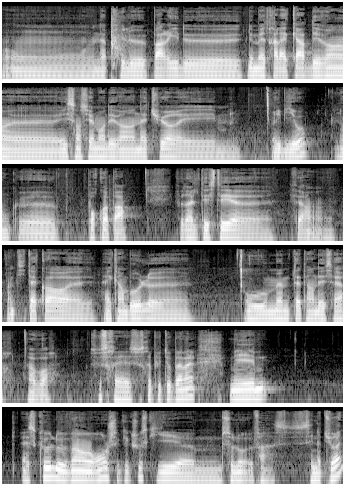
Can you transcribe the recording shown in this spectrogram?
on a pris le pari de, de mettre à la carte des vins, euh, essentiellement des vins nature et, et bio. Donc euh, pourquoi pas Il faudrait le tester, euh, faire un, petit accord euh, avec un bowl euh, ou même peut-être un dessert, à voir. ce serait, ce serait plutôt pas mal. Mais est-ce que le vin orange, c'est quelque chose qui est, euh, selon, enfin, c'est naturel?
